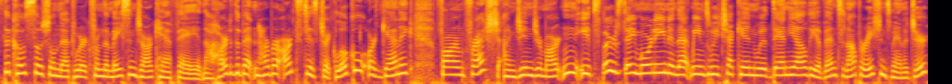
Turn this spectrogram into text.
the Coast Social Network from the Mason Jar Cafe in the heart of the Benton Harbor Arts District. Local, organic, farm fresh. I'm Ginger Martin. It's Thursday morning, and that means we check in with Danielle, the Events and Operations Manager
